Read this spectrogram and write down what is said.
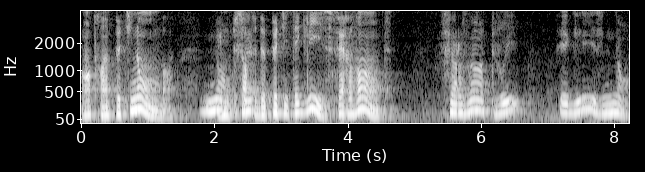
entre un petit nombre, une sorte de petite église fervente. Fervente, oui. Église, non.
